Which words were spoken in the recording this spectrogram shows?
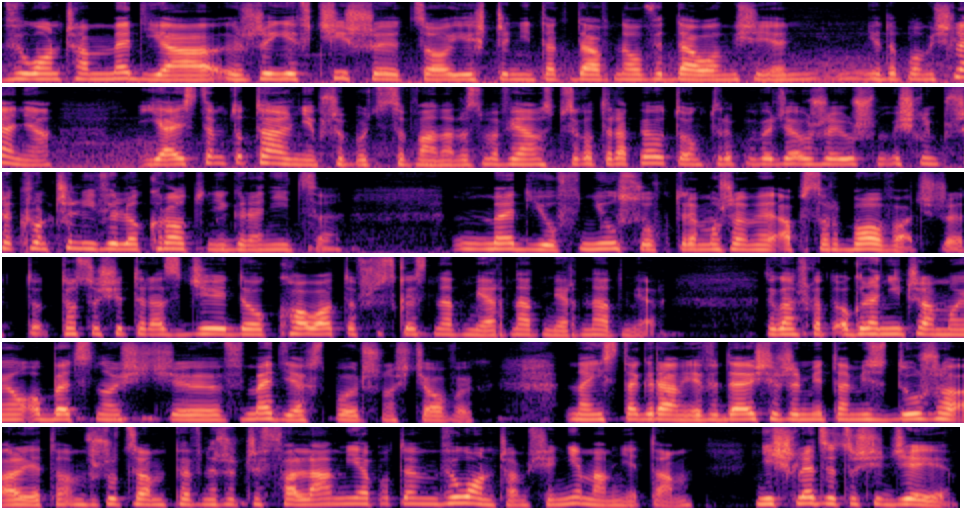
Wyłączam media, żyję w ciszy, co jeszcze nie tak dawno wydało mi się nie do pomyślenia. Ja jestem totalnie przebodźcowana. Rozmawiałam z psychoterapeutą, który powiedział, że już myśmy przekroczyli wielokrotnie granice mediów, newsów, które możemy absorbować, że to, to, co się teraz dzieje dookoła, to wszystko jest nadmiar, nadmiar, nadmiar. Tego na przykład ogranicza moją obecność e, w mediach społecznościowych, na Instagramie. Wydaje się, że mnie tam jest dużo, ale ja tam wrzucam pewne rzeczy falami, a potem wyłączam się, nie ma mnie tam. Nie śledzę, co się dzieje.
